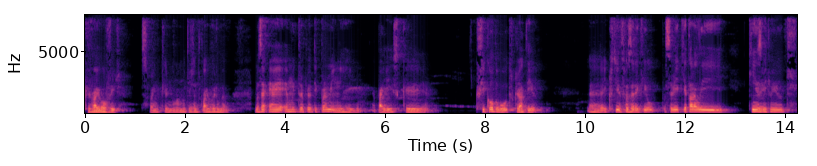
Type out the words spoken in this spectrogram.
que vai ouvir. Se bem que não há muita gente que vai ouvir o meu. Mas é, é, é muito terapêutico para mim e epá, é isso que, que ficou do outro que já tive. Uh, e curtia de fazer aquilo. Sabia que ia estar ali 15, 20 minutos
